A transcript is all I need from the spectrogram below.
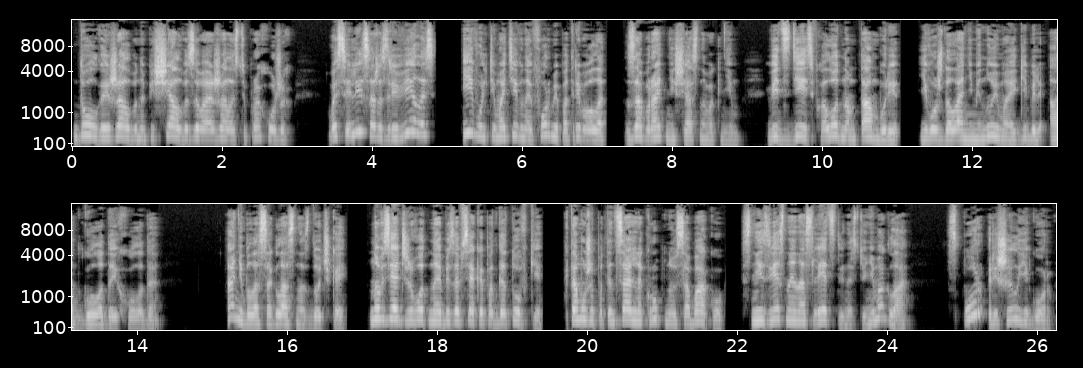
долго и жалобно пищал, вызывая жалость у прохожих. Василиса разревелась и в ультимативной форме потребовала забрать несчастного к ним. Ведь здесь, в холодном тамбуре, его ждала неминуемая гибель от голода и холода. Аня была согласна с дочкой, но взять животное безо всякой подготовки, к тому же потенциально крупную собаку, с неизвестной наследственностью не могла. Спор решил Егор,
